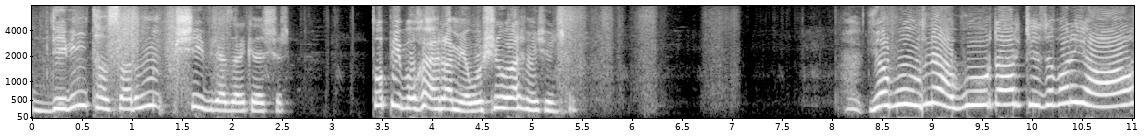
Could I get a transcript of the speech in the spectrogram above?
Devin tasarımı şey biraz arkadaşlar. Topi boka yaramıyor. Boşuna uğraşma çocuğum. Ya bu ne? Burada herkese var ya.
